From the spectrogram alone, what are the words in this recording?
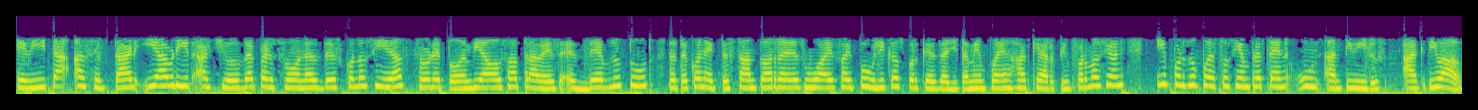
evita aceptar y abrir archivos de personas desconocidas, sobre todo enviados a través de Bluetooth. No te conectes tanto a redes Wi-Fi públicas porque desde allí también pueden hackear tu información y por supuesto siempre ten un antivirus activado.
